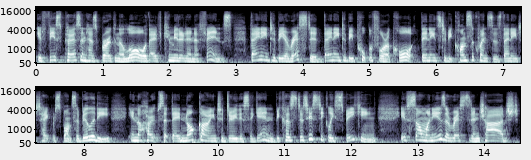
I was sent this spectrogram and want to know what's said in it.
if this person has broken the law, they've committed an offence, they need to be arrested, they need to be put before a court, there needs to be consequences, they need to take responsibility in the hopes that they're not going to do this again. Because statistically speaking, if someone is arrested and charged,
